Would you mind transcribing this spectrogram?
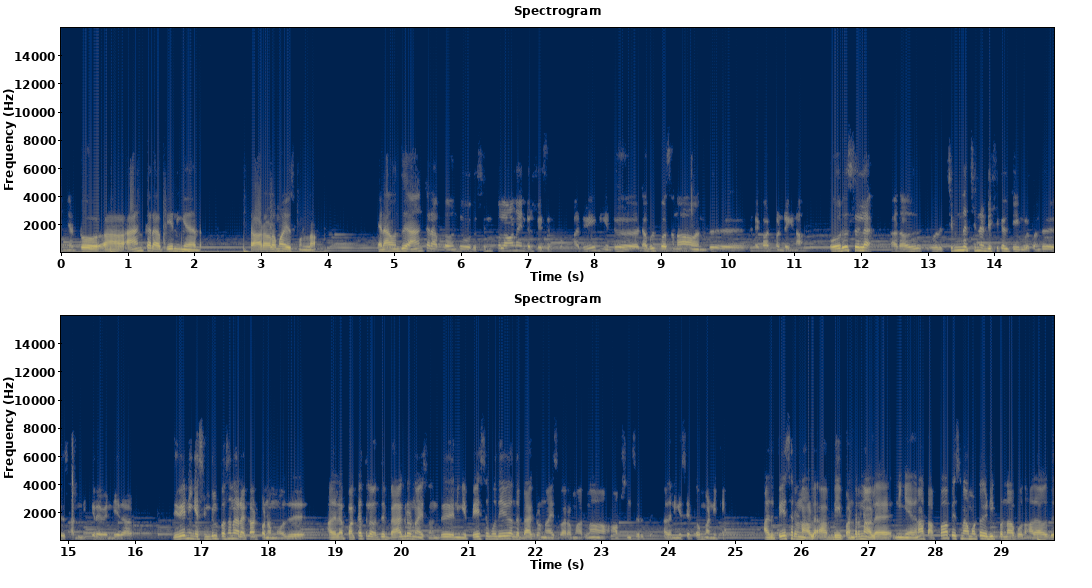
நீங்க டோ ஆங்கர் ஆப்பையே நீங்க தாராளமா யூஸ் பண்ணலாம். ஏன்னா வந்து ஆங்கர் ஆப்ல வந்து ஒரு சிம்பிளான இன்டர்ஃபேஸ் இருக்கும். அதுவே நீங்க வந்து டபுள் பர்சனா வந்து ரெக்கார்ட் பண்றீங்கன்னா ஒரு சில அதாவது ஒரு சின்ன சின்ன டிஃபிகல்ட்டி உங்களுக்கு வந்து சந்திக்கிற வேண்டியதா இருக்கும். இதுவே நீங்க சிங்கிள் பர்சனா ரெக்கார்ட் பண்ணும் போது அதுல பக்கத்துல வந்து பேக்ரவுண்ட் நாய்ஸ் வந்து நீங்க பேசும்போதே அந்த பேக்ரவுண்ட் நாய்ஸ் வர மாதிரிலாம் ஆப்ஷன்ஸ் இருக்கு. அதை நீங்க செட்டும் பண்ணிக்கலாம். அது பேசுறனால அப்படி பண்றனால நீங்க எதனா தப்பா பேசினா மட்டும் எடிட் பண்ணா போதும். அதாவது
